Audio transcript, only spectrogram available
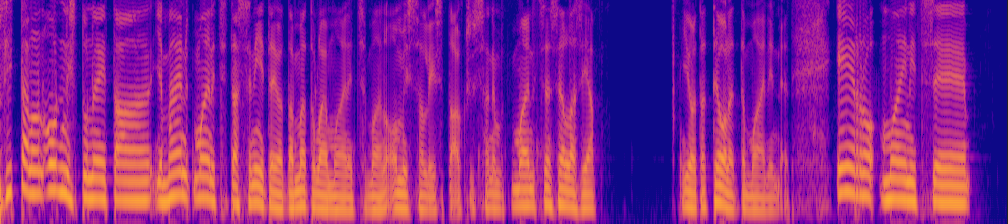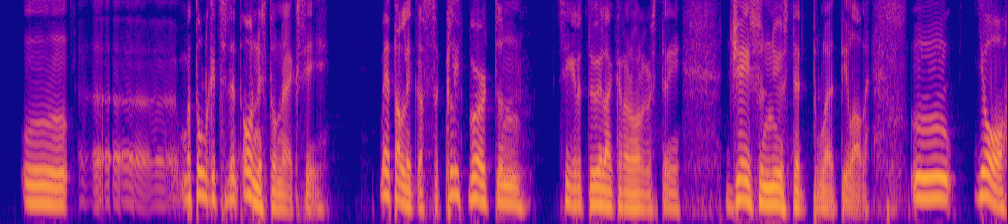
Sitten täällä on onnistuneita, ja mä en nyt mainitsi tässä niitä, joita mä tulen mainitsemaan omissa listauksissani, mutta mainitsen sellaisia, joita te olette maininneet. Eero mainitsee, mm, äh, mä tulkitsen, että onnistuneeksi. Metallikassa Cliff Burton siirtyy yläkerran orkesteriin, Jason Newsted tulee tilalle. Mm, joo,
